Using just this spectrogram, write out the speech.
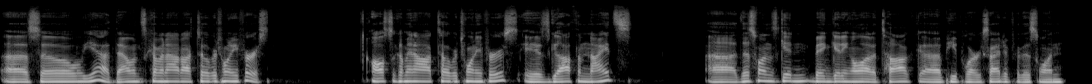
Uh, so yeah, that one's coming out October 21st. Also coming out October 21st is Gotham Knights. Uh, this one's getting been getting a lot of talk. Uh, people are excited for this one.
